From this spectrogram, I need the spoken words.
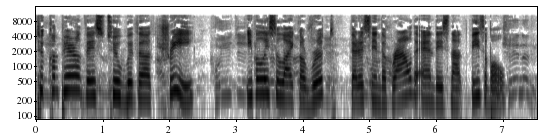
To compare these two with a tree, 보이지 evil is like a root that is in the ground and is not visible. 죄는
